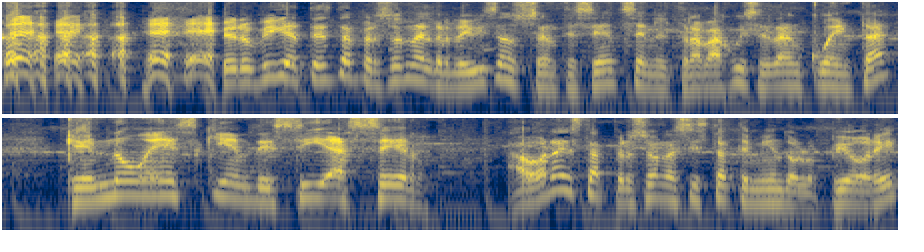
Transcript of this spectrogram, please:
Pero fíjate, esta persona le revisan sus antecedentes en el trabajo y se dan cuenta que no es quien decía ser. Ahora esta persona sí está temiendo lo peor, ¿eh?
